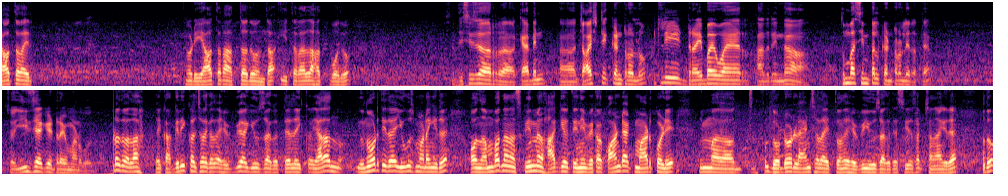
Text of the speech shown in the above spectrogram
ಯಾವ ಥರ ಇದೆ. ನೋಡಿ, ಯಾವ ಥರ ಹತ್ತೋದು ಅಂತ ಈ ಥರ ಎಲ್ಲ ಹತ್ಬೋದು. So this is our cabin joystick control ಇಟ್ಲಿ ಡ್ರೈ ಬೈ ವೈರ್ ಆದ್ದರಿಂದ ತುಂಬ ಸಿಂಪಲ್ ಕಂಟ್ರೋಲ್ ಇರುತ್ತೆ. ಸೊ ಈಸಿಯಾಗಿ ಡ್ರೈವ್ ಮಾಡ್ಬೋದು. ನೋಡೋದಲ್ಲ ಲೈಕ್ ಅಗ್ರಿಕಲ್ಚರ್ಗೆಲ್ಲ ಹೆವಿಯಾಗಿ ಯೂಸ್ ಆಗುತ್ತೆ. ಲೈಕ್ ಯಾರು ನೋಡ್ತಿದ್ರೆ ಯೂಸ್ ಮಾಡಂಗಿದ್ರೆ ಅವ್ರ ನಂಬರ್ನ ನಾನು ಸ್ಕ್ರೀನ್ ಮೇಲೆ ಹಾಕಿರ್ತೀನಿ. ಬೇಕಾದ್ರೆ ಕಾಂಟ್ಯಾಕ್ಟ್ ಮಾಡ್ಕೊಳ್ಳಿ. ನಿಮ್ಮ ಫುಲ್ ದೊಡ್ಡ ದೊಡ್ಡ ಲ್ಯಾಂಡ್ಸ್ ಎಲ್ಲ ಇತ್ತು ಅಂದರೆ ಹೆವಿ ಯೂಸ್ ಆಗುತ್ತೆ. ಸೀರಿಯಸ್ ಆಗಿ ಚೆನ್ನಾಗಿದೆ. ಅದು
